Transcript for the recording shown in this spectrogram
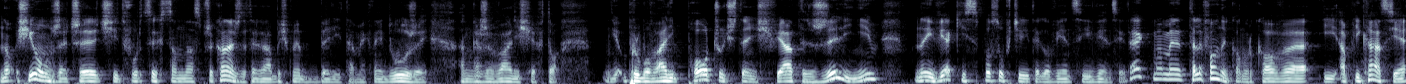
No, siłą rzeczy ci twórcy chcą nas przekonać do tego, abyśmy byli tam jak najdłużej, angażowali się w to, próbowali poczuć ten świat, żyli nim, no i w jakiś sposób chcieli tego więcej i więcej. Tak mamy telefony komórkowe i aplikacje,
